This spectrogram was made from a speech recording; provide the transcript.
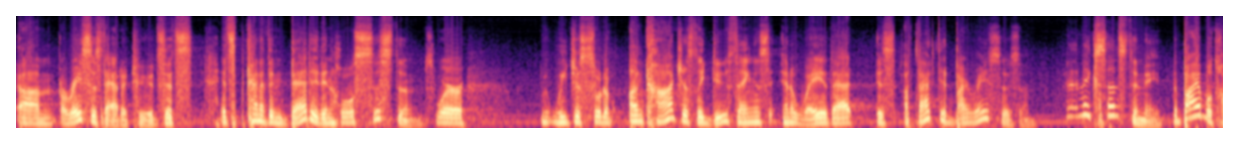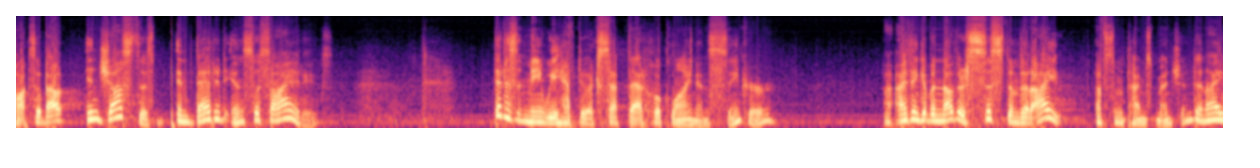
um, racist attitudes. It's, it's kind of embedded in whole systems where we just sort of unconsciously do things in a way that is affected by racism. That makes sense to me. The Bible talks about injustice embedded in societies. That doesn't mean we have to accept that hook, line, and sinker. I think of another system that I have sometimes mentioned, and I,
